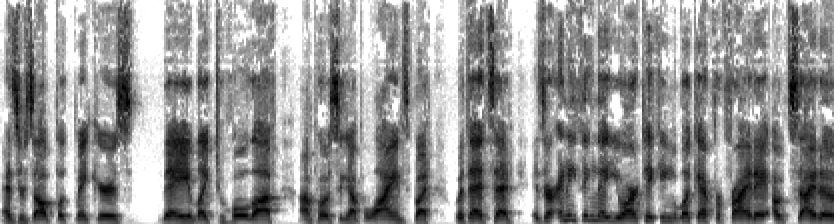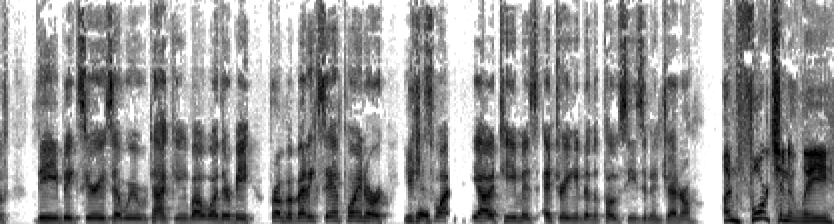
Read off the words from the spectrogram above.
as a result, bookmakers they like to hold off on posting up lines. But with that said, is there anything that you are taking a look at for Friday outside of the big series that we were talking about, whether it be from a betting standpoint or you just want to see how a team is entering into the postseason in general? Unfortunately,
